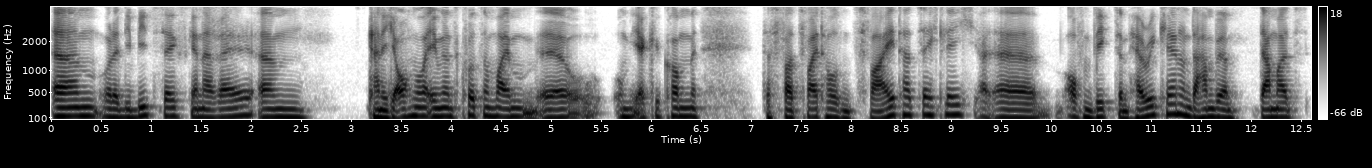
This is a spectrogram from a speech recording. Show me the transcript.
Ähm, oder die Beatsteaks generell. Ähm, kann ich auch mal eben ganz kurz noch mal im, äh, um die Ecke kommen. Das war 2002 tatsächlich äh, auf dem Weg zum Hurricane und da haben wir damals,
